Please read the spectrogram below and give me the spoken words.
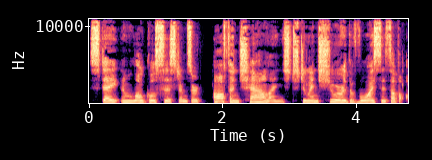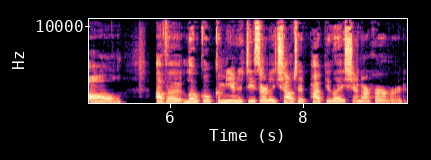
state and local systems are often challenged to ensure the voices of all of a local community's early childhood population are heard.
